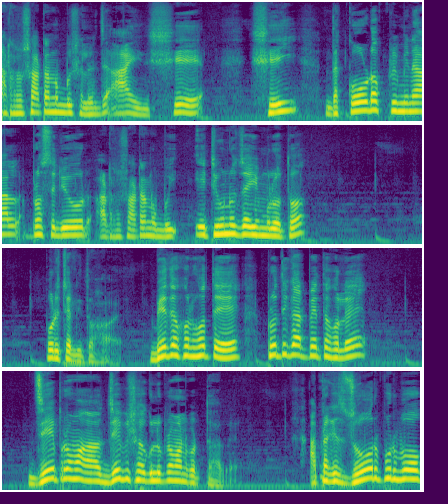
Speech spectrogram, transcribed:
আঠারোশো আটানব্বই সালের যে আইন, সে সেই the code of criminal procedure আঠারোশো আটানব্বই, এটি অনুযায়ী মূলত পরিচালিত হয়। বেদখল হতে প্রতিকার পেতে হলে যে প্রমাণ যে বিষয়গুলো প্রমাণ করতে হবে। আপনাকে জোরপূর্বক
